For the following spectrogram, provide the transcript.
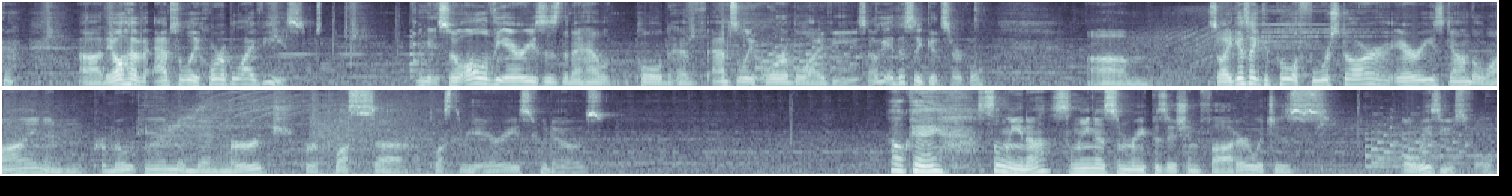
uh, they all have absolutely horrible IVs. Okay, so all of the Ares that I have pulled have absolutely horrible IVs. Okay, this is a good circle. Um, so I guess I could pull a four-star Ares down the line and promote him and then merge for a plus, uh, a plus three Ares. Who knows? Okay, Selena. Selena's some reposition fodder, which is always useful.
